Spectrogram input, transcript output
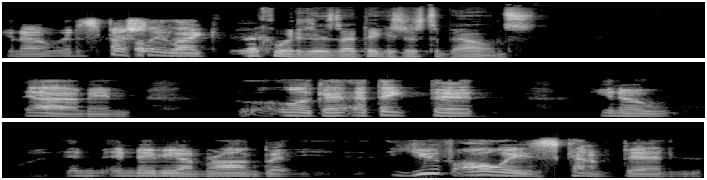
You know, and especially oh, like exactly what it is. I think it's just a balance. Yeah, I mean, look, I, I think that you know, and, and maybe I'm wrong, but you've always kind of been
